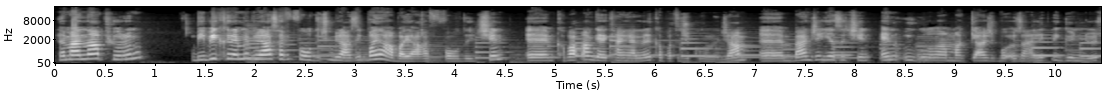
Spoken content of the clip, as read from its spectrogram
Hemen ne yapıyorum? BB kremi biraz hafif olduğu için, biraz değil bayağı bayağı hafif olduğu için e, kapatmam gereken yerleri kapatıcı kullanacağım. E, bence yaz için en uygun olan makyaj bu özellikle gündüz.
